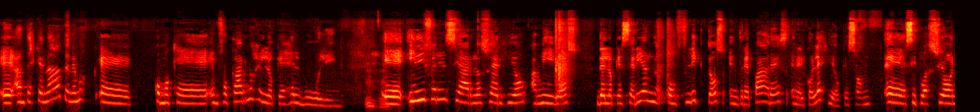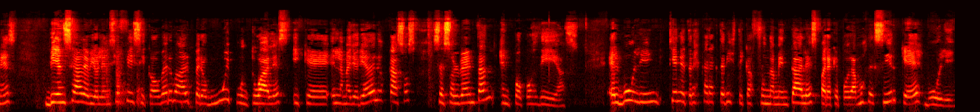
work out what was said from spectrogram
Eh, antes que nada, tenemos eh, como que enfocarnos en lo que es el bullying eh, y diferenciarlo, Sergio, amigos, de lo que serían los conflictos entre pares en el colegio, que son situaciones bien sea de violencia física o verbal, pero muy puntuales y que en la mayoría de los casos se solventan en pocos días. El bullying tiene tres características fundamentales para que podamos decir que es bullying.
